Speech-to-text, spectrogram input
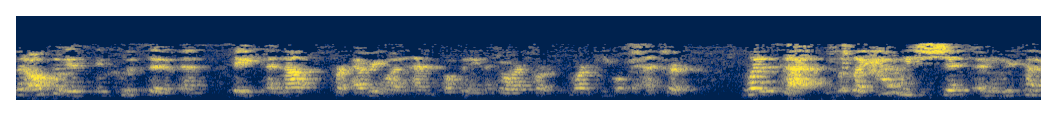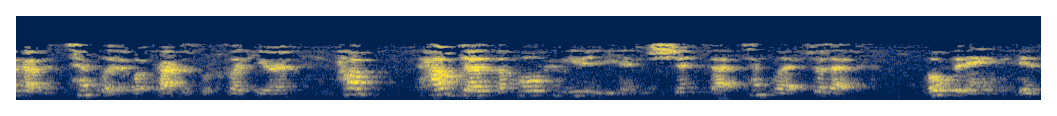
but also is inclusive and safe and not for everyone and opening the door for more people to enter. What does that look like? How do we shift? I mean, we've kind of got this template of what practice looks like here. How how does the whole community to shift that template so that opening is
